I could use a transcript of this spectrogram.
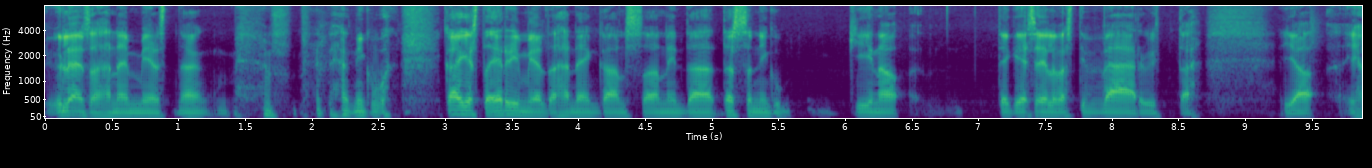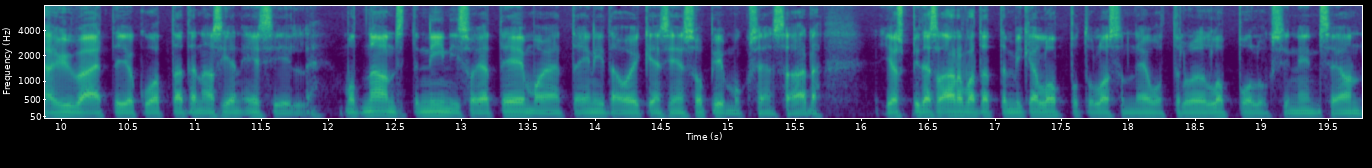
yleensä hänen mielestään niin kuin kaikesta eri mieltä hänen kanssaan, niin tää, tässä niin kuin Kiina tekee selvästi vääryyttä. Ja ihan hyvä, että joku ottaa tämän asian esille. Mutta nämä on sitten niin isoja teemoja, että ei niitä oikein siihen sopimukseen saada. Jos pitäisi arvata, että mikä lopputulos on neuvotteluille loppujen niin se on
